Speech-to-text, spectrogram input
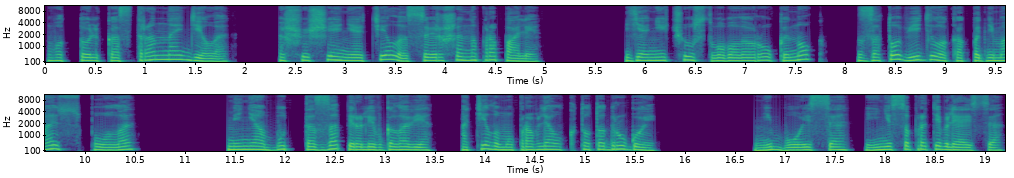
Вот только странное дело, ощущения тела совершенно пропали. Я не чувствовала рук и ног, зато видела, как поднимаюсь с пола. Меня будто заперли в голове, а телом управлял кто-то другой. «Не бойся и не сопротивляйся»,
